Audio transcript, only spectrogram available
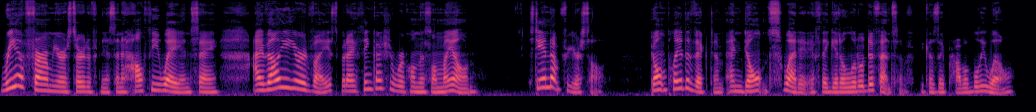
Reaffirm your assertiveness in a healthy way and say, I value your advice, but I think I should work on this on my own. Stand up for yourself. Don't play the victim and don't sweat it if they get a little defensive, because they probably will.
